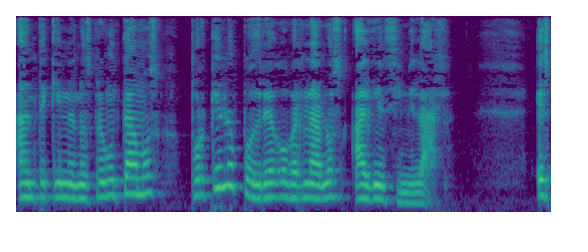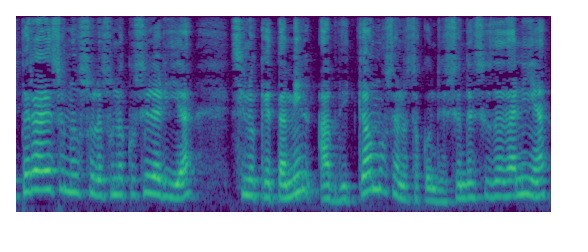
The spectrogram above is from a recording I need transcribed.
ante quienes nos preguntamos por qué no podría gobernarnos alguien similar. Esperar eso no solo es una cursilería, sino que también abdicamos a nuestra condición de ciudadanía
